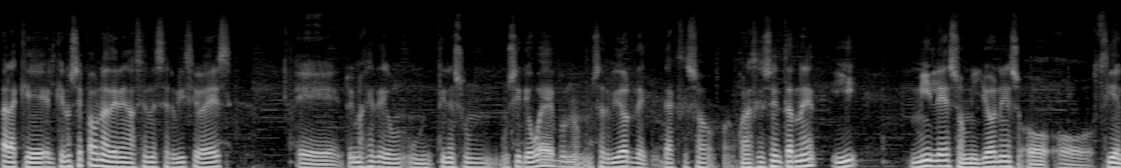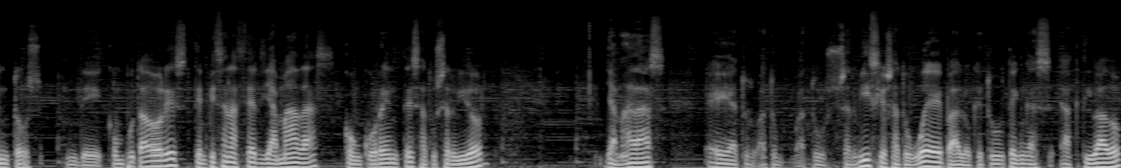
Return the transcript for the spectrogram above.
para que el que no sepa, una denegación de servicio es tú imagínate que tienes un, sitio web, un, servidor de, acceso con acceso a internet y miles o millones o, cientos de computadores te empiezan a hacer llamadas concurrentes a tu servidor, llamadas eh, a, tus servicios, a tu web, a lo que tú tengas activado.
